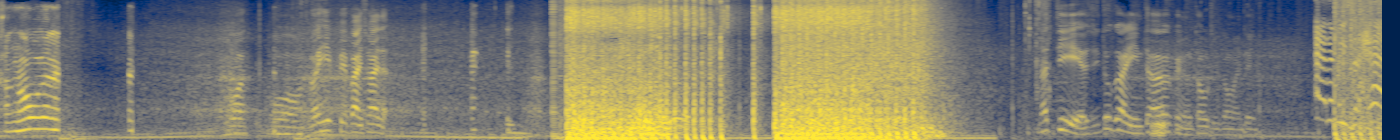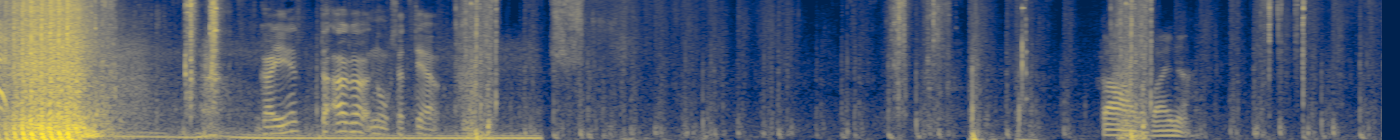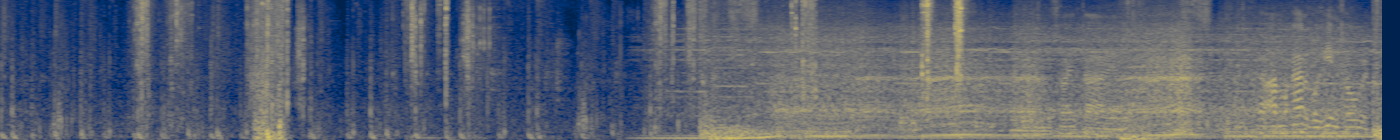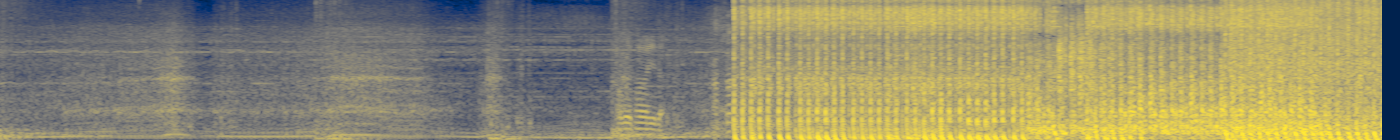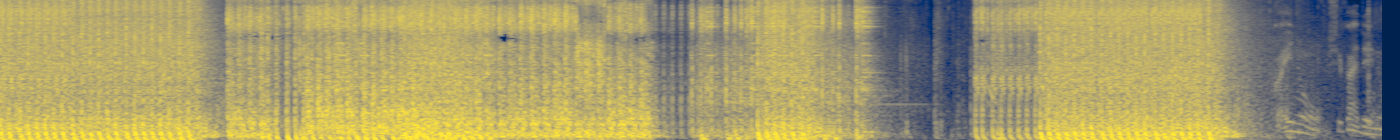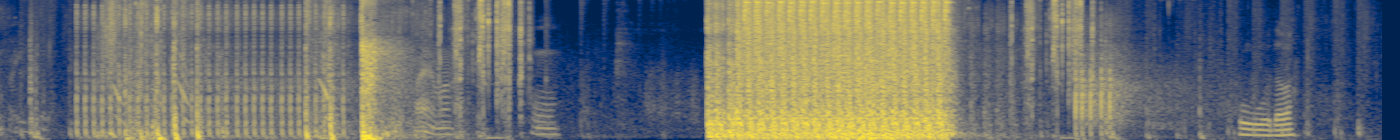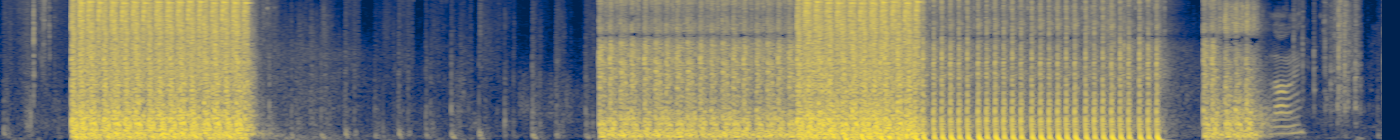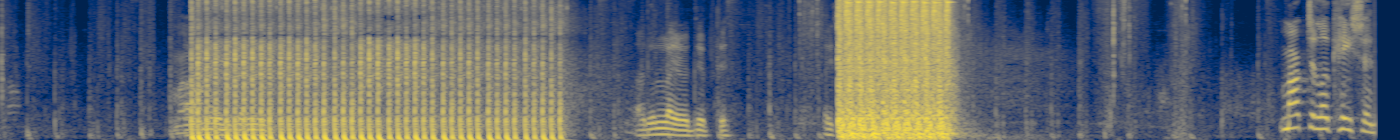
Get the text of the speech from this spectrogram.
thằng hô ra này ôi ôi nó hit p bài xoay rồi Na T, ho sentito Garinta che non t'ho ucciso mai dentro. Enemies ahead! Garinta, aga, no, 7 euro. Dai, vai, no. れ叩いた。あそれいいの。でいいのかいいのはいあおう фу, давай. Long. ಅದೆಲ್ಲ ಯೋದ್ಯಪ್ತೆ Marked a location.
